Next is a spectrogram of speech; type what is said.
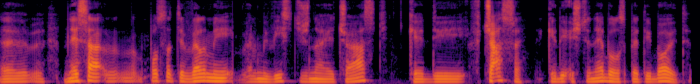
E, mne sa v podstate veľmi, veľmi výstižná je časť, kedy v čase, kedy ešte nebol s Petty Boyd.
